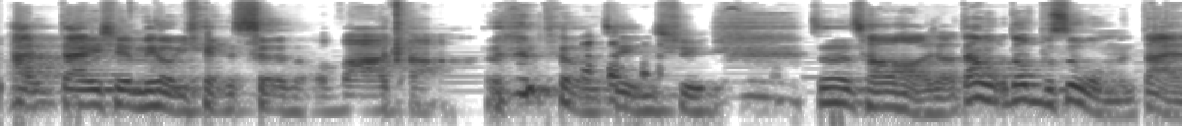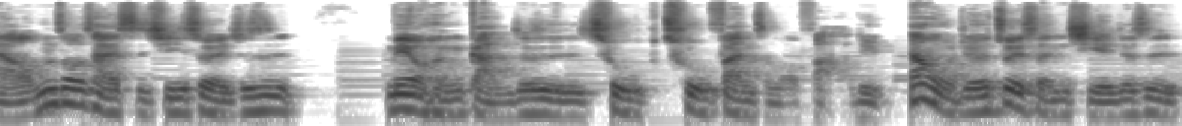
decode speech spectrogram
带带一些没有颜色的发卡 这种进去，真的超好笑。但我都不是我们带啊，我们都才十七岁，就是没有很敢就是触触犯什么法律。但我觉得最神奇的就是，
